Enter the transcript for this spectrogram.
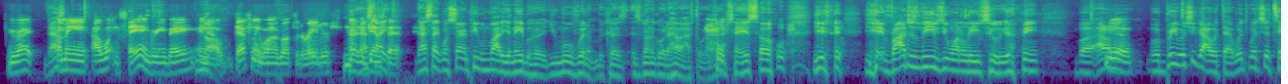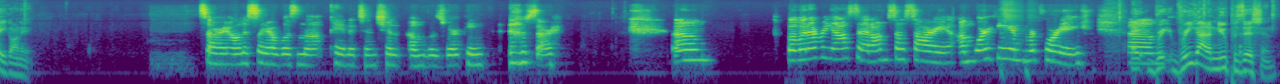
you're right. That's- I mean, I wouldn't stay in Green Bay, and No. I definitely want to go to the Raiders. Yeah, that's against like that. that's like when certain people move out of your neighborhood, you move with them because it's gonna go to hell afterwards. You know what I'm saying? So you, if Rodgers leaves, you want to leave too. You know what I mean? But I don't Yeah. know. Well, Bree, what you got with that? What, what's your take on it? Sorry, honestly, I was not paying attention. I was working. I'm sorry. Um, but whatever y'all said, I'm so sorry. I'm working and recording. Hey, Um, Bree, Bree got a new position,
